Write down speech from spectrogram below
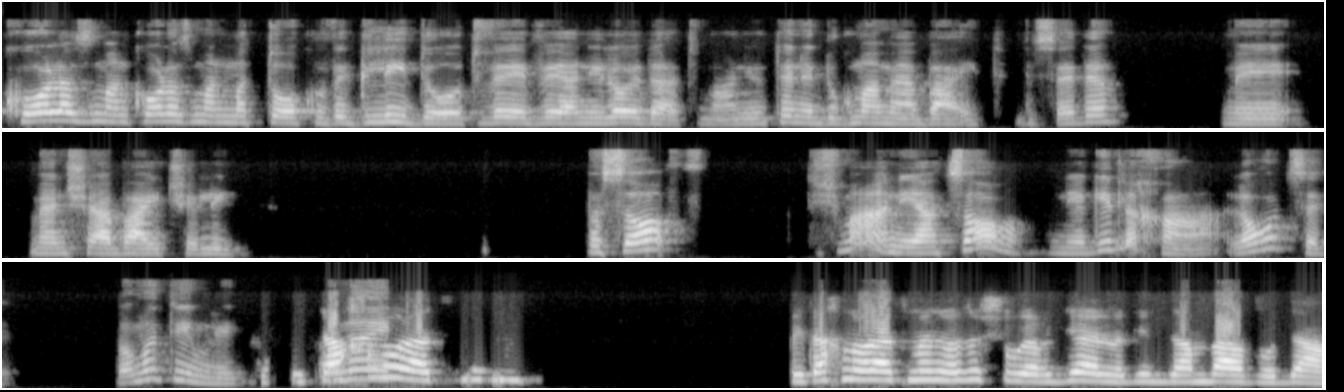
כל הזמן, כל הזמן מתוק וגלידות ו- ואני לא יודעת מה, אני נותנת דוגמה מהבית, בסדר? מאנשי הבית שלי. בסוף, תשמע, אני אעצור, אני אגיד לך, לא רוצה, לא מתאים לי. פיתחנו לעצמנו, פיתחנו לעצמנו איזשהו הרגל, נגיד גם בעבודה,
